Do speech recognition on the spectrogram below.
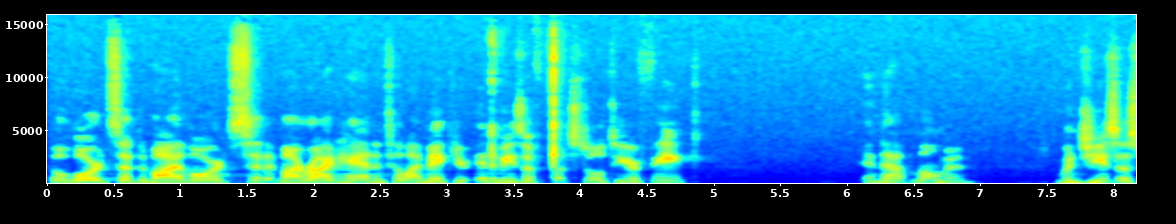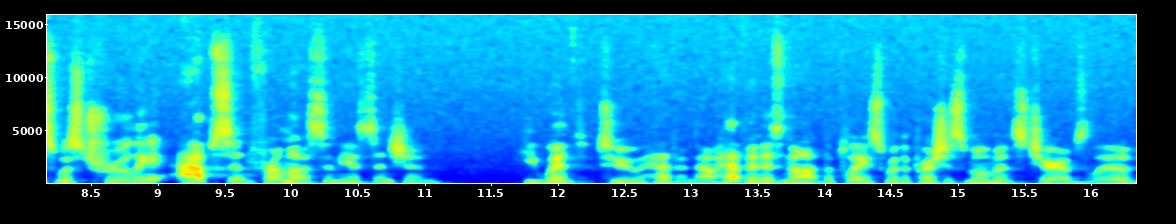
The Lord said to my Lord, Sit at my right hand until I make your enemies a footstool to your feet. In that moment, when Jesus was truly absent from us in the ascension, he went to heaven. Now, heaven is not the place where the precious moments cherubs live.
